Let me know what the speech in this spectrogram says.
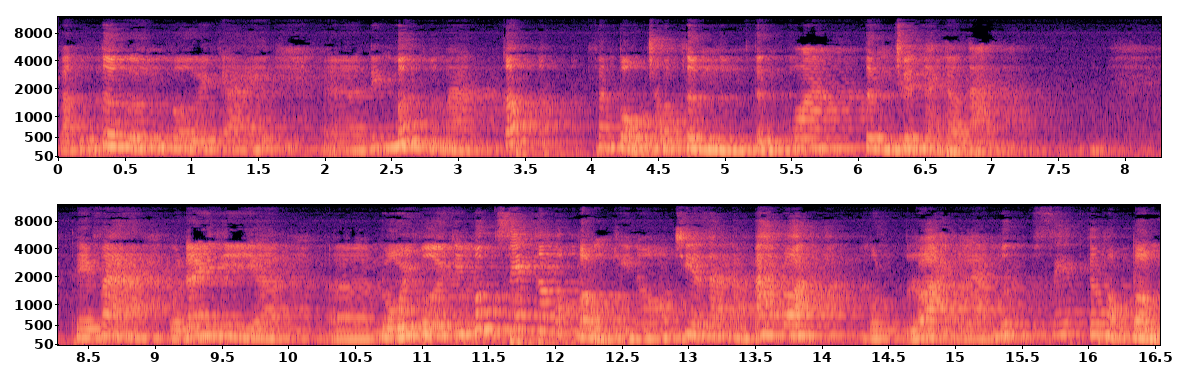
và cũng tương ứng với cái ờ, định mức mà cấp phân bổ cho từng từng khoa, từng chuyên ngành đào tạo. Thế và ở đây thì đối với cái mức xét cấp học bổng thì nó chia ra làm ba loại. Một loại là mức xét cấp học bổng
